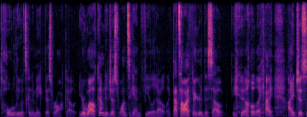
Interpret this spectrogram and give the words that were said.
totally what's going to make this rock out. You're welcome to just once again feel it out. Like that's how I figured this out, you know? Like I I just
